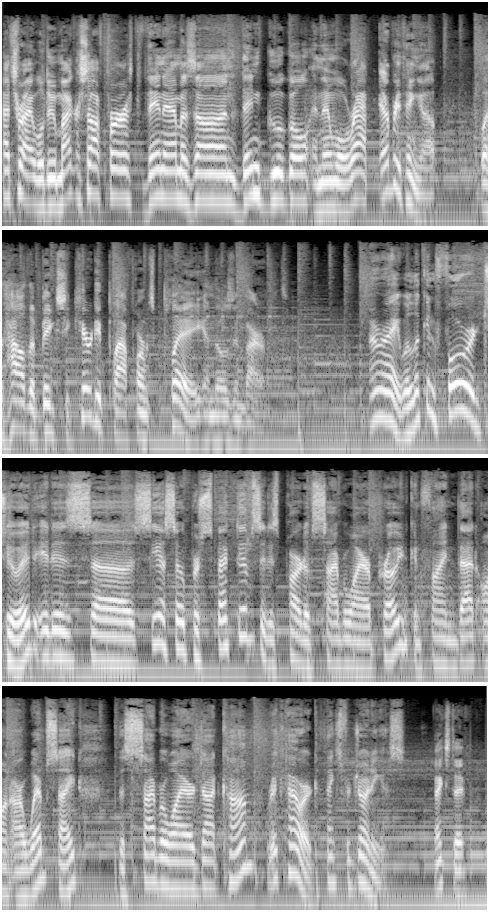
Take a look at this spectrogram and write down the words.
That's right. We'll do Microsoft first, then Amazon, then Google, and then we'll wrap everything up with how the big security platforms play in those environments. All right, we're looking forward to it. It is uh, CSO Perspectives. It is part of CyberWire Pro. You can find that on our website, thecyberwire.com. Rick Howard, thanks for joining us. Thanks, Dave.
